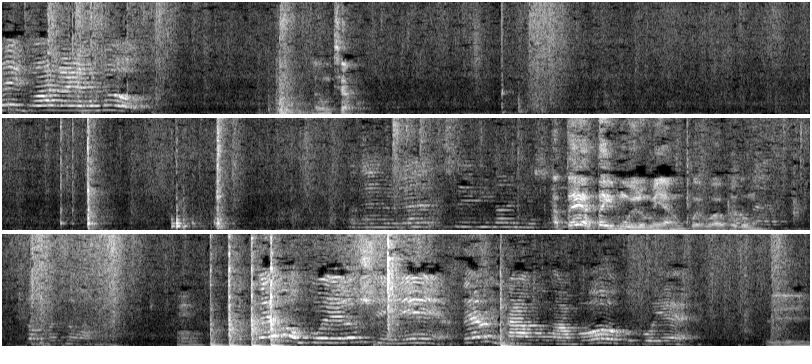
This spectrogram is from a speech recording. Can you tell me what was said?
မေးသွားတယ်လို့လုံးချက်ပေါ့အငယ်လေးစီးပြီးတော့ရရှိအသေးအသိပ်မှွေလို့မရဘူးကွယ်ကွယ်ဖြစ်ကုန် တော့မနှော ဟမ် အသေးကိုမွေလို့ရှိရင်အသေးရင်နာကုန်မှာပေါ့ကိုကိုရဲ့ အေး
